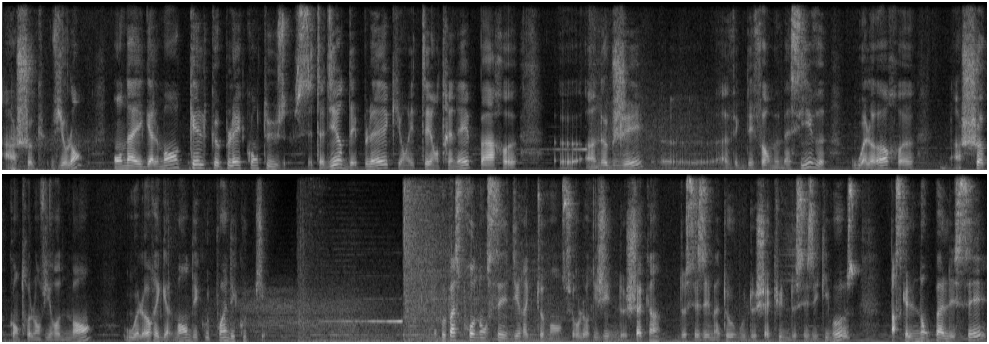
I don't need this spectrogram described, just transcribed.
à un choc violent. On a également quelques plaies contuses, c'est-à-dire des plaies qui ont été entraînées par euh, euh, un objet euh, avec des formes massives ou alors un choc contre l'environnement ou alors également des coups de poing, des coups de pied. On ne peut pas se prononcer directement sur l'origine de chacun de ces hématomes ou de chacune de ces échymoses parce qu'elles n'ont pas laissé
